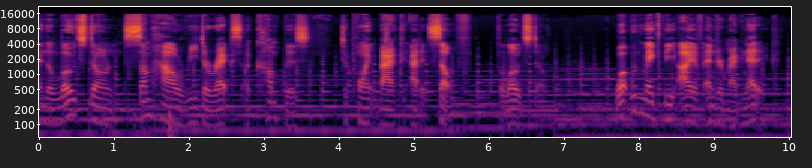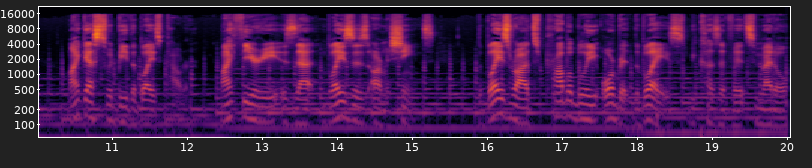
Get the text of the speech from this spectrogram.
and the lodestone somehow redirects a compass to point back at itself, the lodestone. What would make the Eye of Ender magnetic? My guess would be the blaze powder. My theory is that blazes are machines. The blaze rods probably orbit the blaze because of its metal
